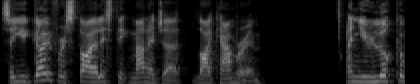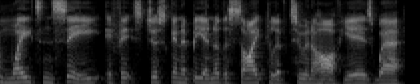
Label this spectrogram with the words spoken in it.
So you go for a stylistic manager like Amorim, and you look and wait and see if it's just going to be another cycle of two and a half years where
